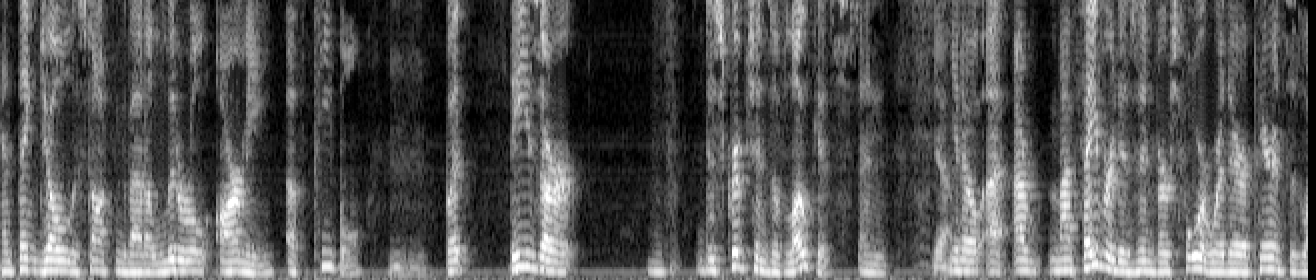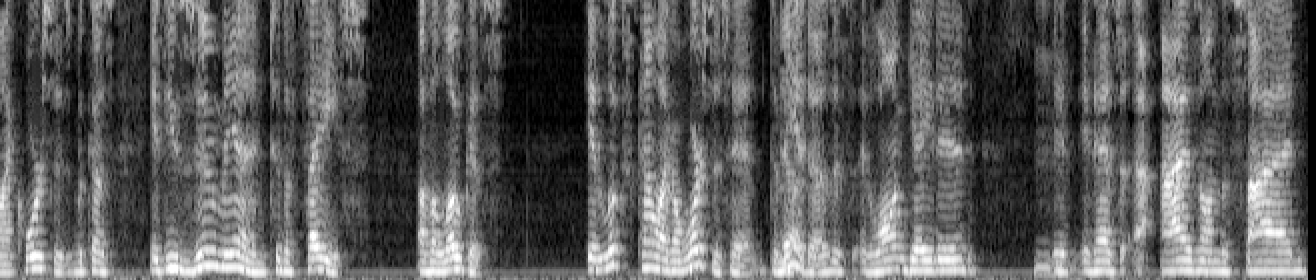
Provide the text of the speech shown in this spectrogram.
and think Joel is talking about a literal army of people, but these are v- descriptions of locusts and Yeah. you know, I, I my favorite is in verse four where their appearance is like horses because if you zoom in to the face of a locust, it looks kind of like a horse's head. To me, it does. It's elongated. It it has uh, eyes on the side.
